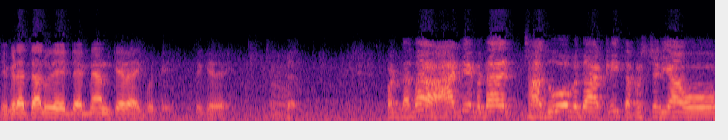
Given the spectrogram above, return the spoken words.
ઝઘડા ચાલુ રહે એટલે અજ્ઞાન કહેવાય પોતે. શું કહેવાય? પણ દાદા આ જે બધા સાધુઓ બધા આટલી તપશ્ચર્યાઓ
